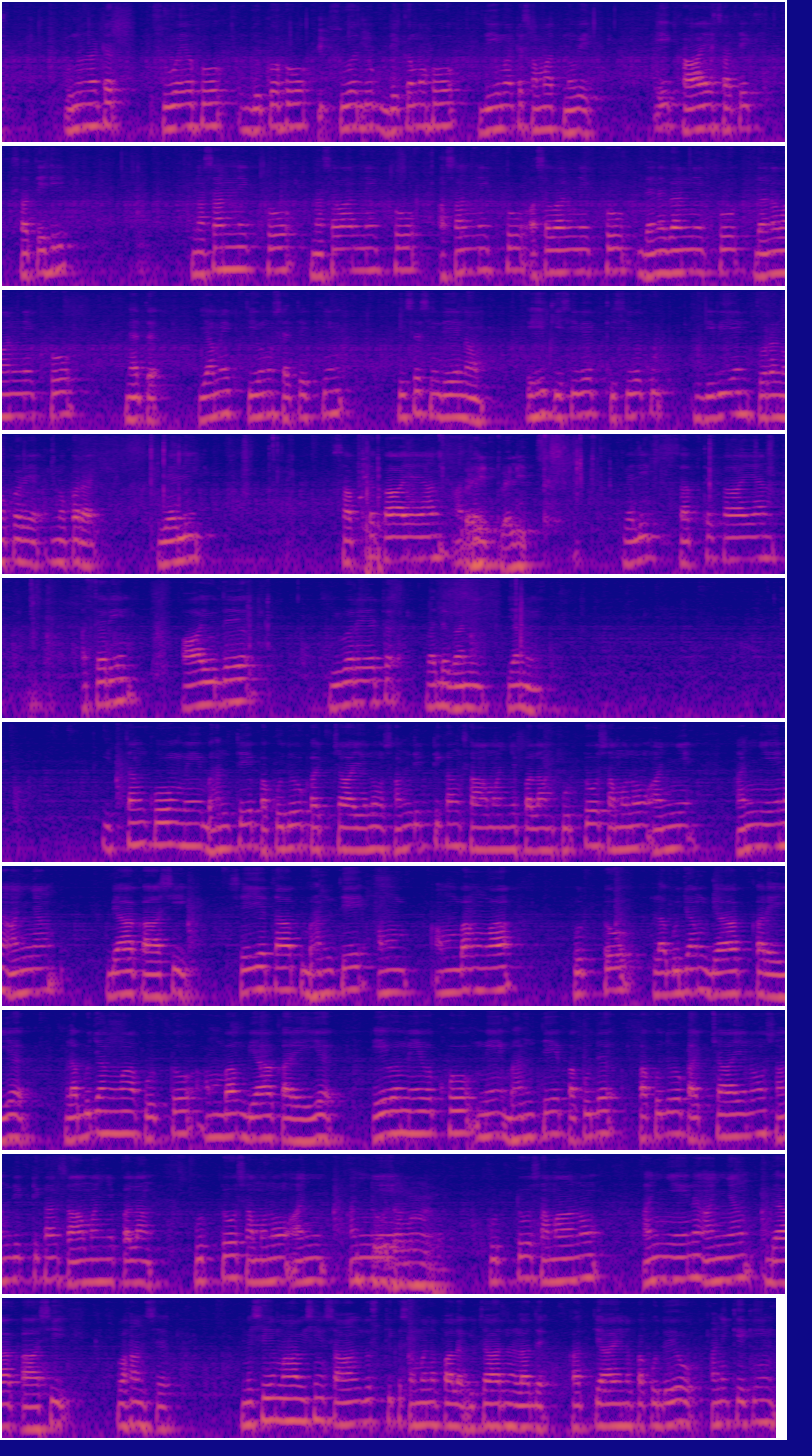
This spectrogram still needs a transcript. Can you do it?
උනුනට සුවය හෝ දුක හෝ සුව දුක් දෙකම හෝ දීමට සමත් නොවෙත්. ඒ කාය සතෙක් සතෙහි නසන්නෙක් හෝ නසවන්නෙක් හෝ අසන්නෙක් හෝ අසවන්නෙක් හෝ දැනගන්නෙක් හෝ දනවන්නෙක් හෝ නැත. යමෙක් තියුණු සතෙකින් හිස සිඳේ නම් එහි කිසිවෙක් කිසිවෙකු දිවියෙන් තොර නොකර නොකරයි. වැලි සප්තකායයන් අතර වැලිත් වැලිත් සප්තකායයන් අතරින් ආයුධය විවරයට වැද ගනි යනුයි. ඉත්තං කෝ මේ භන්තේ පකුදෝ කච්චායනෝ සම්දිට්ඨිකං සාමාන්‍ය පලම් පුට්ටෝ සමනෝ අඤ්ඤ අඤ්ඤේන අඤ්ඤං ව්‍යාකාසි සේයතාපි භන්තේ අම්බං වා පුට්ටෝ ලබුජං ව්‍යාකරෙය්‍ය. ලබුජං වා පුට්ටෝ අම්බං ව්‍යාකරෙය්‍ය. ඒවමේව කෝ මේ භන්තේ පකුද පකුදෝ කච්චායනෝ සම්දිට්ඨිකං සාමාන්‍ය පලං. පුට්ටෝ සමනෝ අඤ්ඤේ පුට්ටෝ සමානෝ. අඤ්ඤේන අඤ්ඤං ව්‍යාකාසි වහන්ස. මෙසේ මා විසින් සාන්දෘෂ්ටික සමන ඵල ਵਿਚාරණ ලද කත්යායන පකුදයෝ අනිකකින්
